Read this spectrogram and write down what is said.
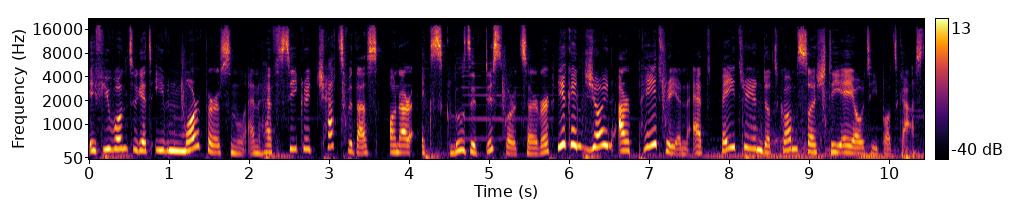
If you want to get even more personal and have secret chats with us on our exclusive Discord server, you can join our Patreon at patreon.com slash TAOT podcast.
